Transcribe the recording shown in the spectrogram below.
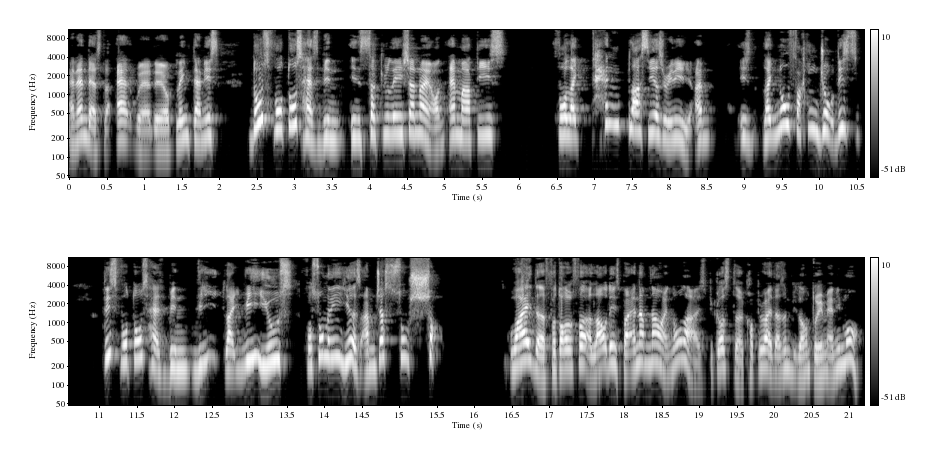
And then there's the ad where they are playing tennis. Those photos has been in circulation, right, on MRTs for like 10 plus years already. I'm, it's like no fucking joke. This, these photos has been re, like reused for so many years. I'm just so shocked why the photographer allowed this, but end up now I know lah. It's because the copyright doesn't belong to him anymore.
